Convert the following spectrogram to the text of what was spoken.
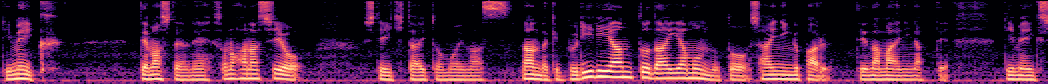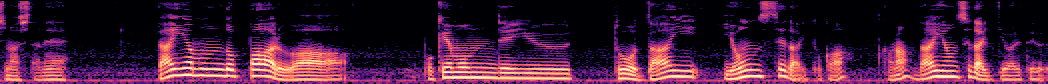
リメイク。出ましたよね。その話をしていきたいと思います。なんだっけ、ブリリアントダイヤモンドとシャイニングパールっていう名前になってリメイクしましたね。ダイヤモンドパールは、ポケモンで言うと、第4世代とかかな？第4世代って言われてる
